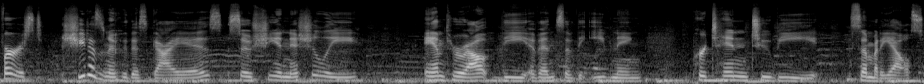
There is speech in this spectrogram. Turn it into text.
first, she doesn't know who this guy is, so she initially and throughout the events of the evening pretend to be somebody else.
